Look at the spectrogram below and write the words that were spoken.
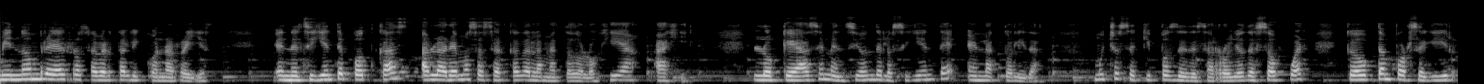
Mi nombre es Rosaberta Licona Reyes. En el siguiente podcast hablaremos acerca de la metodología ágil, lo que hace mención de lo siguiente en la actualidad. Muchos equipos de desarrollo de software que optan por seguir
